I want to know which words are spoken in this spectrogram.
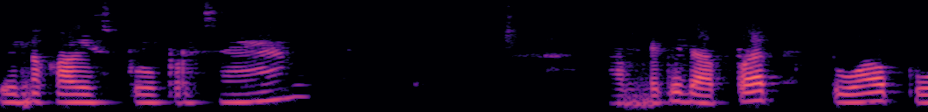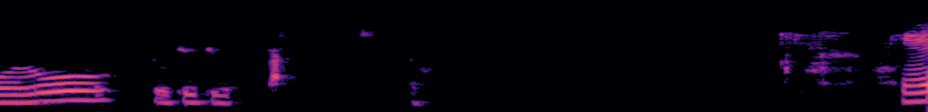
Jadi kali 10%, nah, berarti dapat 27 juta. Gitu. Oke,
